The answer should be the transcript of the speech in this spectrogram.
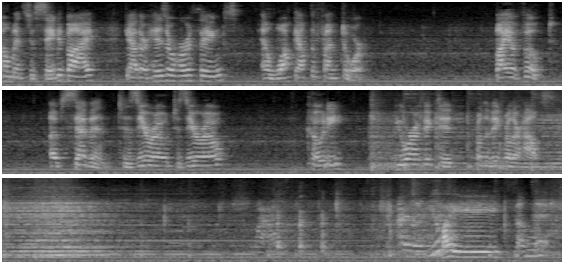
moments to say goodbye, gather his or her things, and walk out the front door. By a vote of seven to zero to zero, Cody, you are evicted from the Big Brother house. Wow. I love you. Bye. Felt it.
